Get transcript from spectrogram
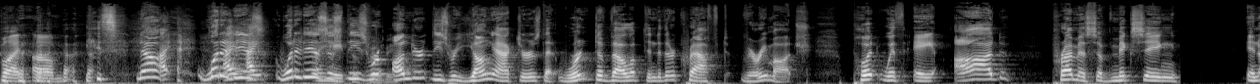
But um, I- what it I- is, I- what it is, is these were movie. under, these were young actors that weren't developed into their craft very much, put with a odd premise of mixing an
